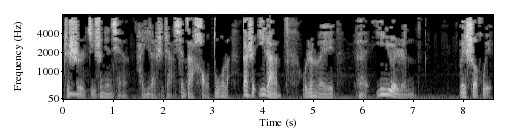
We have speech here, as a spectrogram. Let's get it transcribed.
这是几十年前还依然是这样，现在好多了，但是依然，我认为，呃，音乐人为社会、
